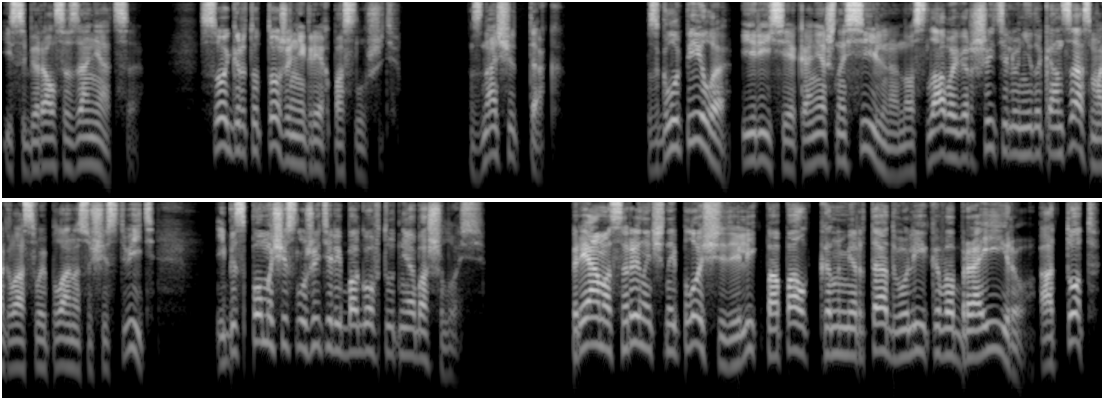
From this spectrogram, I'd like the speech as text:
и собирался заняться. Согерту тоже не грех послушать. Значит так. Сглупила Ирисия, конечно, сильно, но слава вершителю не до конца смогла свой план осуществить, и без помощи служителей богов тут не обошлось. Прямо с рыночной площади Лик попал к конмерта двуликого Браиру, а тот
